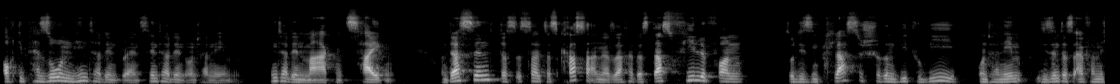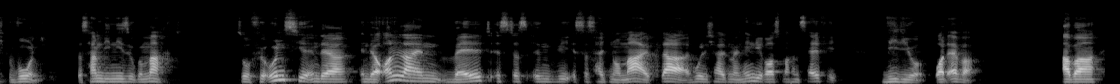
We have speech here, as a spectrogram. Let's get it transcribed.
auch die Personen hinter den Brands, hinter den Unternehmen, hinter den Marken zeigen. Und das sind, das ist halt das Krasse an der Sache, dass das viele von so diesen klassischeren B2B-Unternehmen, die sind das einfach nicht gewohnt. Das haben die nie so gemacht. So für uns hier in der, in der Online-Welt ist das irgendwie, ist das halt normal. Klar, hole ich halt mein Handy raus, mache ein Selfie, Video, whatever. Aber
